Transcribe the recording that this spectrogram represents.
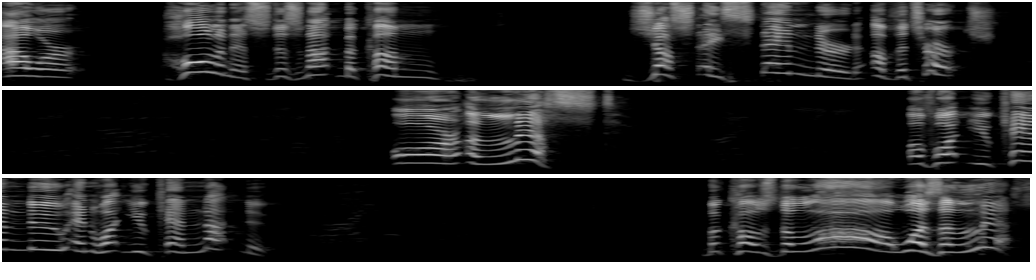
our holiness does not become just a standard of the church or a list of what you can do and what you cannot do. Because the law was a list.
